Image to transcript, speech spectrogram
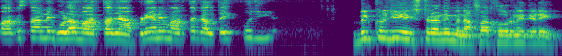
ਪਾਕਿਸਤਾਨ ਨੇ ਗੋਲਾ ਮਾਰਤਾ ਜਾਂ ਆਪਣਿਆਂ ਨੇ ਮਾਰਤਾ, ਗੱਲ ਤਾਂ ਇੱਕੋ ਜੀ ਹੈ ਬਿਲਕੁਲ ਜੀ, ਇਸ ਤਰ੍ਹਾਂ ਦੇ ਮੁਨਾਫਾਖੋਰ ਨੇ ਜਿਹੜੇ,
